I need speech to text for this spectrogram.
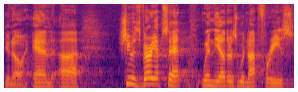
you know, and uh, she was very upset when the others would not freeze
